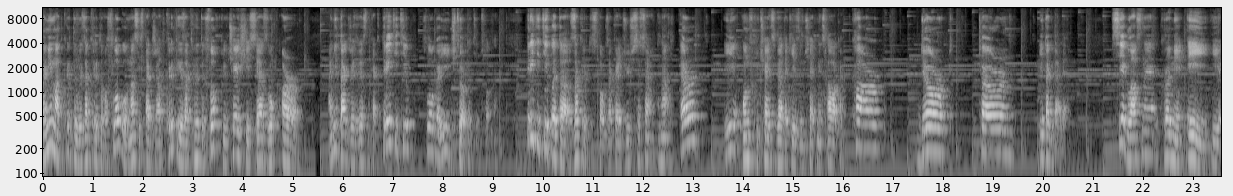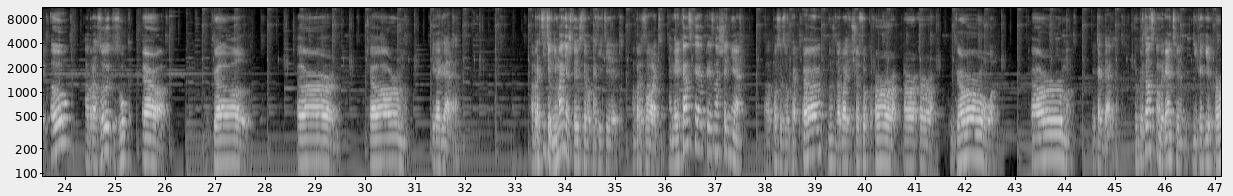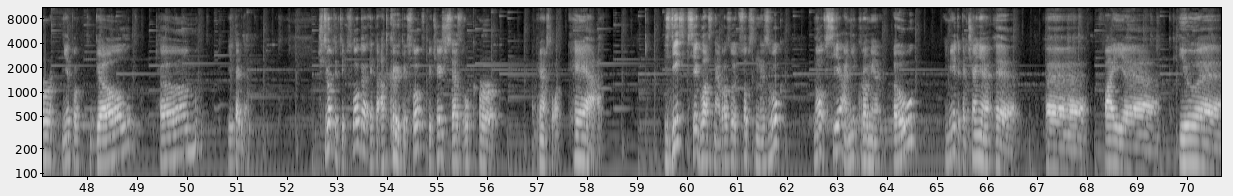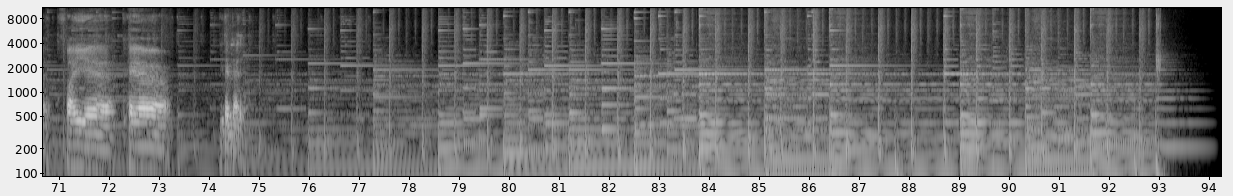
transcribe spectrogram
Помимо открытого и закрытого слога, у нас есть также открытый и закрытый слог, включающий в себя звук R. Они также известны как третий тип слога и четвертый тип слога. Третий тип это закрытый слог, заканчивающийся на R, и он включает в себя такие замечательные слова, как car, dirt, turn и так далее. Все гласные, кроме A и O, образуют звук R. Girl, turn, term и так далее. Обратите внимание, что если вы хотите образовать американское произношение, э, после звука «э» нужно добавить еще звук «р», «р», «р», «girl», «term» и так далее. В британском варианте никаких «р» нету, «girl», «term» и так далее. Четвертый тип слога – это открытый слог, включающий в себя звук «р». Например, слово «care». Здесь все гласные образуют собственный звук, но все они, кроме «о», имеют окончание «э». э cure, fire, care и так далее.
